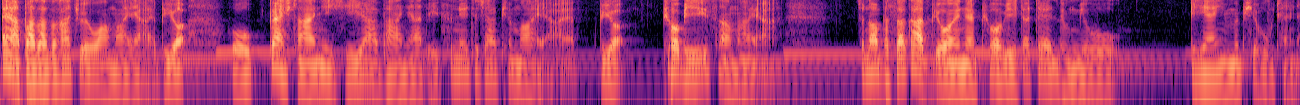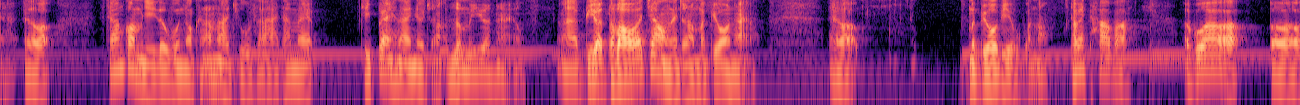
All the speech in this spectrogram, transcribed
အဲ့ဒါဘာသာစကားကျွဲဝါမှရတယ်ပြီးတော့ ဟို patch line ကြီးရေးရဘာညာဒီစနစ်တကျဖြစ်မှရတယ်ပြီးတော့ဖြော်ပြဆံမှရတယ်ကျွန်တော်ပါဇက်ကပြောရင်းနဲ့ဖြော်ပြတတ်တဲ့လူမျိုးအရင်မဖြစ်ဘူးထင်တယ်အဲ့တော့ stand comedy လုပ်ဖို့တော့ခဏခဏကြိုးစားဒါပေမဲ့ဒီ patch line တော့ကျွန်တော်အလွတ်မရွတ်နိုင်အောင်အဲပြီးတော့သဘာဝအကြောင်းလည်းကျွန်တော်မပြောနိုင်အောင်အဲ့တော့မပြောပြဘူးပေါ့နော်ဒါပေမဲ့ထားပါအကူကအာ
